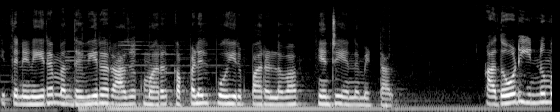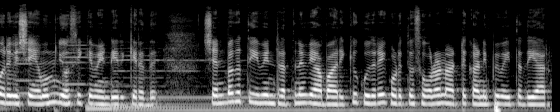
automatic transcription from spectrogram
இத்தனை நேரம் அந்த வீர ராஜகுமாரர் கப்பலில் போயிருப்பார் அல்லவா? என்று எண்ணமிட்டாள். அதோடு இன்னும் ஒரு விஷயமும் யோசிக்க வேண்டியிருக்கிறது. செண்பகத்தீவின் ரத்ன வியாபாரிக்கு குதிரை கொடுத்து சோழ நாட்டுக்கு அனுப்பி வைத்தது யார்?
